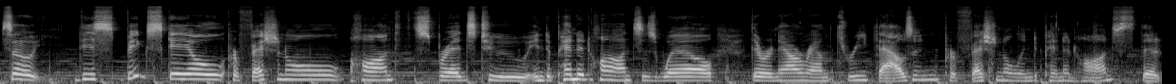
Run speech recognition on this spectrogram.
So this big scale professional haunt spreads to independent haunts as well. There are now around 3,000 professional independent haunts that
